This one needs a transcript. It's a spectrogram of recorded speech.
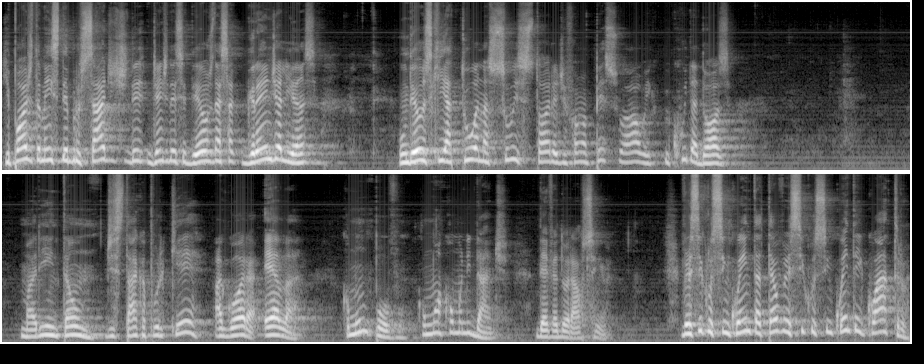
que pode também se debruçar diante desse Deus, nessa grande aliança um Deus que atua na sua história de forma pessoal e, cuidadosa. Maria então destaca por que agora ela, como um povo, como uma comunidade, deve adorar o Senhor. Versículo 50 até o versículo 54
